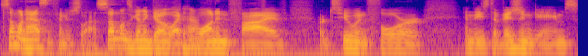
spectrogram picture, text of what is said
Someone has to finish last. Someone's going to go like yeah. one and five or two and four in these division games.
